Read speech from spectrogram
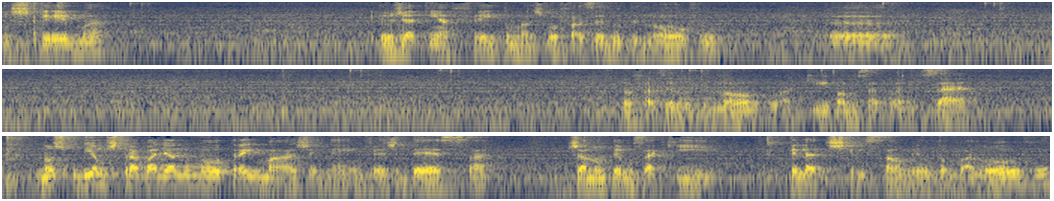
em esquema. Eu já tinha feito, mas vou fazê-lo de novo. Uh, vou fazê-lo de novo aqui, vamos atualizar. Nós podíamos trabalhar numa outra imagem, né? em vez dessa, já não temos aqui aquela descrição Milton Balovo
